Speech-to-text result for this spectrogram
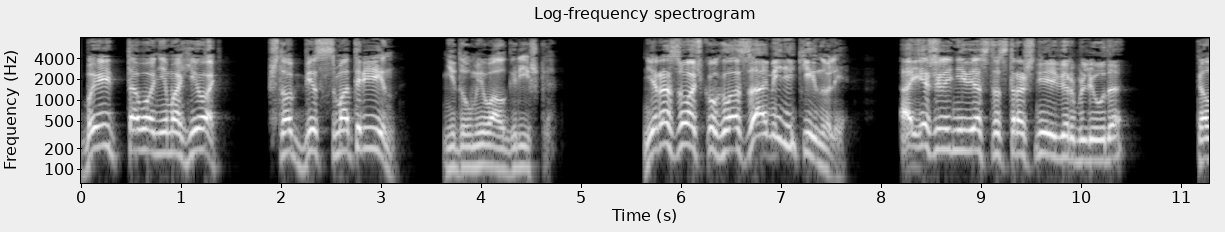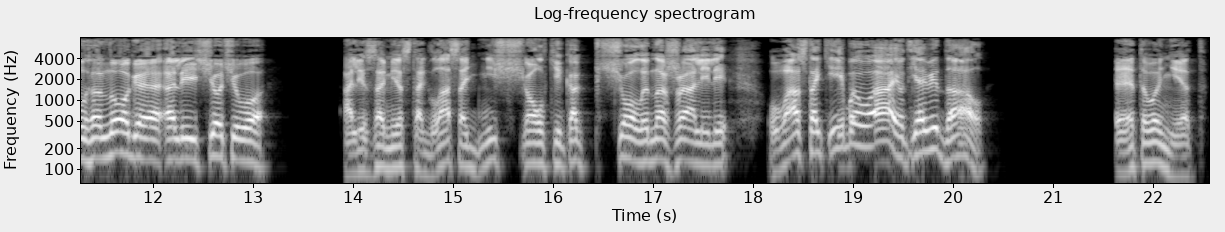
Быть того не могет, чтоб без смотрин!» — недоумевал Гришка. «Ни разочку глазами не кинули? А ежели невеста страшнее верблюда? Колгоногая, али еще чего? Али за место глаз одни щелки, как пчелы нажалили? У вас такие бывают, я видал!» «Этого нет»,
